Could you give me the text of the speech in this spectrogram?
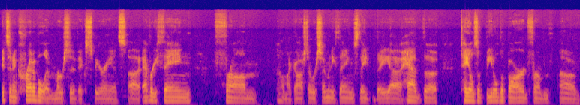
it's an incredible immersive experience. Uh, everything from oh my gosh, there were so many things. They they uh, had the Tales of Beedle the Bard from um,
